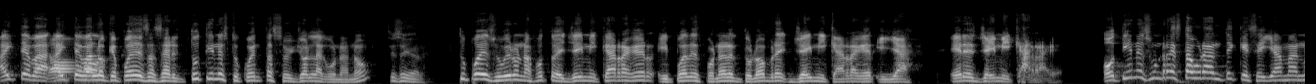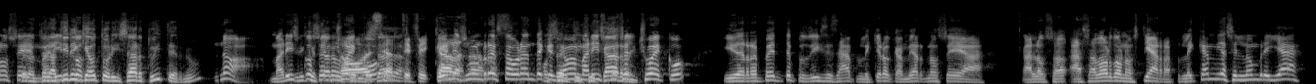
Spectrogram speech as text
Ahí te va, ahí te va No. lo que puedes hacer. Tú tienes tu cuenta, soy John Laguna, ¿no? Sí, señor. Tú puedes subir una foto de Jamie Carragher y puedes poner en tu nombre Jamie Carragher y ya, eres Jamie Carragher. O tienes un restaurante que se llama, no sé, Pero te la tienen que autorizar Twitter, ¿no? No, Mariscos el Chueco. Tienes un restaurante O que se llama Mariscos el Chueco y de repente pues dices, ah, pues le quiero cambiar, no sé, a, a los a- Asador Donostiarra. Pues le cambias el nombre ya.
